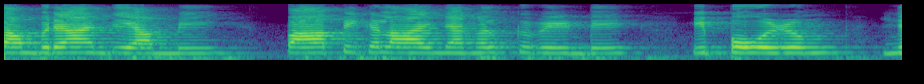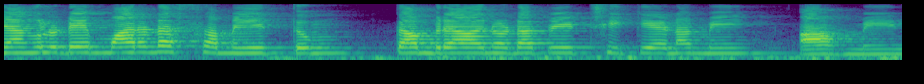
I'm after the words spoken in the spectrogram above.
തമ്പുരാന്റെ അമ്മി പാപികളായ ഞങ്ങൾക്ക് വേണ്ടി ഇപ്പോഴും ഞങ്ങളുടെ മരണസമയത്തും തമ്പുരാനോട് അപേക്ഷിക്കണമേ. ആമീൻ.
